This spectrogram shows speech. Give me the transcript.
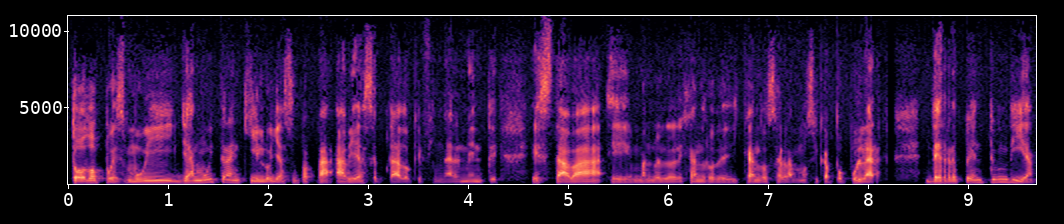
todo pues muy, ya muy tranquilo, ya su papá había aceptado que finalmente estaba eh, Manuel Alejandro dedicándose a la música popular, de repente un día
